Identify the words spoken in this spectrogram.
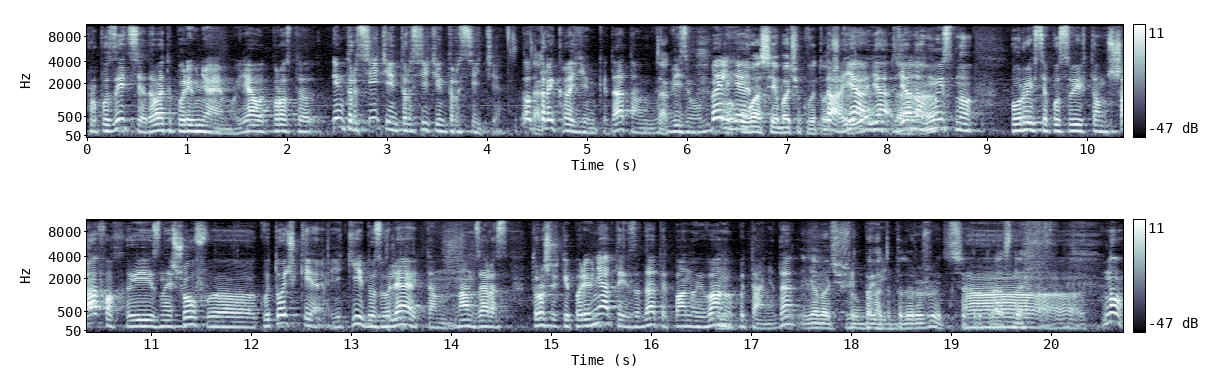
пропозиція. Давайте порівняємо. Я от просто інтерсіті, інтерсіті, інтерсіті. От Так. три країнки, да, там Так. візьмемо Бельгія. У вас я бачу квиточки. Да, я, є? я, я Так. навмисно порився по своїх там шафах і знайшов е, квиточки, які дозволяють там нам зараз трошечки порівняти і задати пану Івану питання. Да? Я бачу, що ви Відповідні. багато подорожуєте, це А, прекрасно. Ну,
